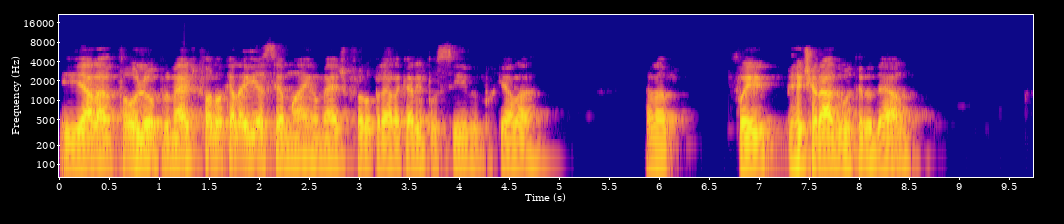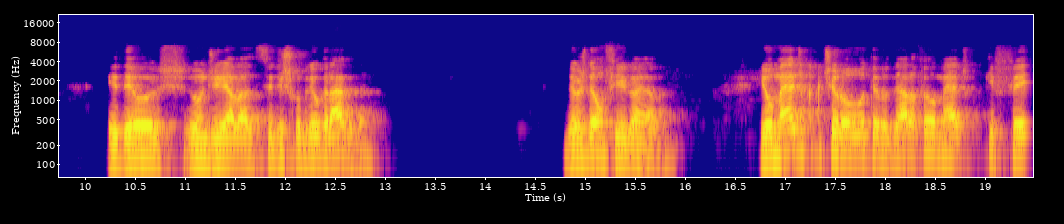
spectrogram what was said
E ela olhou para o médico e falou que ela ia ser mãe. O médico falou para ela que era impossível, porque ela, ela foi retirado o útero dela. E Deus, um dia ela se descobriu grávida. Deus deu um filho a ela. E o médico que tirou o útero dela foi o médico que fez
